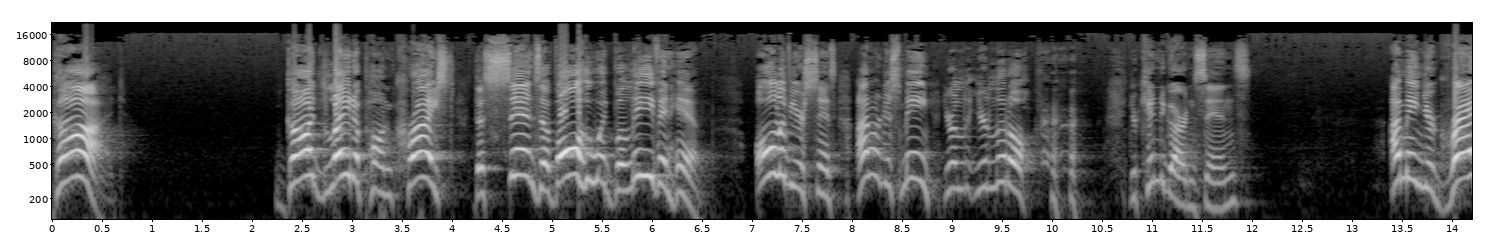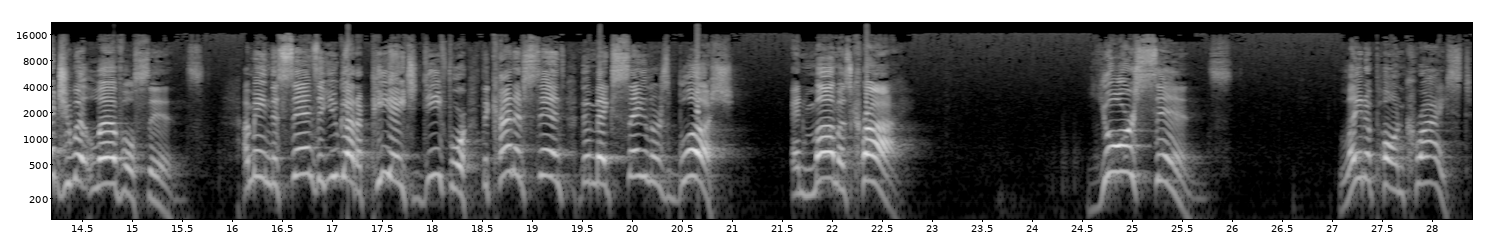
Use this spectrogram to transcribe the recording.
God God laid upon Christ the sins of all who would believe in him. All of your sins. I don't just mean your, your little, your kindergarten sins. I mean your graduate level sins. I mean the sins that you got a PhD for, the kind of sins that make sailors blush and mamas cry. Your sins laid upon Christ.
